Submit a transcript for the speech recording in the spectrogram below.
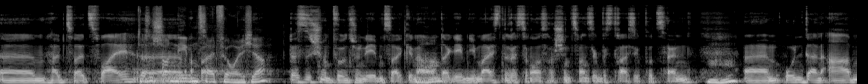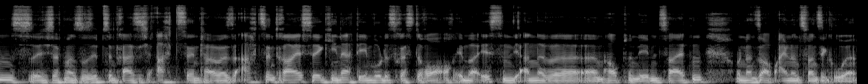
ähm, halb zwei, zwei. Das ist schon äh, Nebenzeit für euch, ja? Das ist schon für uns schon Nebenzeit, genau. Aha. Und da geben die meisten Restaurants auch schon 20 bis 30 Prozent. Mhm. Ähm, und dann abends, ich sag mal so 17.30, 18, teilweise 18.30, je nachdem, wo das Restaurant auch immer ist, sind die andere ähm, Haupt- und Nebenzeiten. Und dann so ab 21 Uhr.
